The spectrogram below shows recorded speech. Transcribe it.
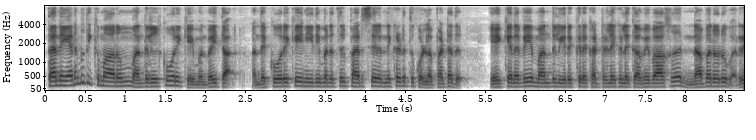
தன்னை அனுமதிக்குமாறும் மன்றில் கோரிக்கை முன்வைத்தார். அந்த கோரிக்கை நீதிமன்றத்தில் பரிசீலனைக்கு எடுத்துக் கொள்ளப்பட்டது. ஏற்கனவே மன்றில் இருக்கிற கட்டளைகளுக்கு அமைவாக நபர் ஒருவர்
